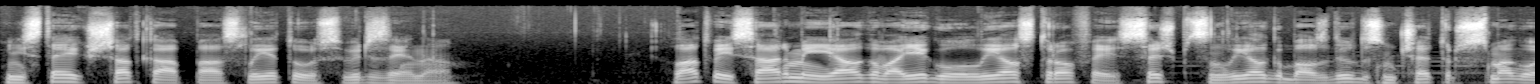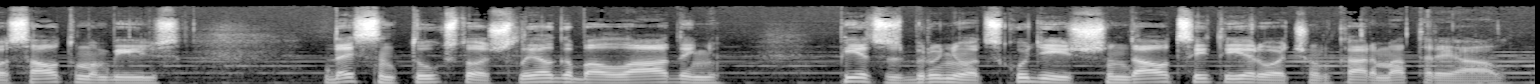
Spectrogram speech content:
Viņi steigšus atkāpās Lietuvas virzienā. Latvijas armija Jālgavā ieguva liels trofejas, 16 lielgabals, 24 smagos automobīļus, 10 tūkstošus lielgabalu lādiņu, piecus bruņotus kuģīšus un daudz citu ieroču un kara materiālu.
